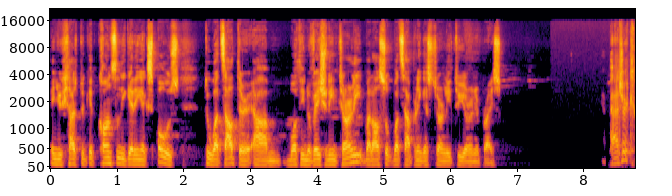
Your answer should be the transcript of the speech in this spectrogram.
And you have to get constantly getting exposed to what's out there, um, both innovation internally, but also what's happening externally to your enterprise. Patrick?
